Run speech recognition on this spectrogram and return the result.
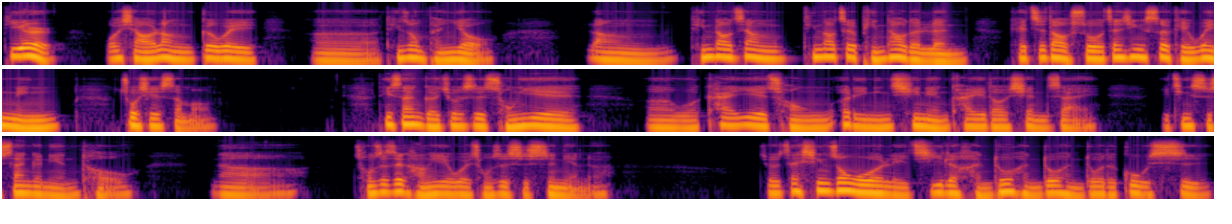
第二，我想要让各位呃听众朋友，让听到这样听到这个频道的人，可以知道说真心社可以为您做些什么；第三个就是从业，呃，我开业从二零零七年开业到现在。已经十三个年头，那从事这个行业我也从事十四年了，就在心中我累积了很多很多很多的故事，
